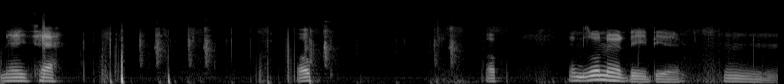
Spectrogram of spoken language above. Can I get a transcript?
Neyse. Hop. Yalnız o neredeydi? Hmm.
